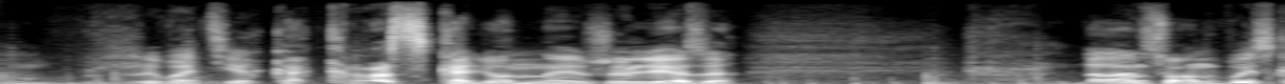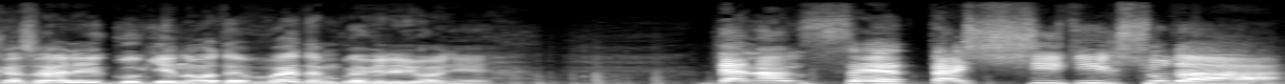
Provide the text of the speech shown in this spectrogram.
В животе, как раскаленное железо. Далансон, вы сказали, гугеноты в этом павильоне? Далансе, тащите их сюда!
